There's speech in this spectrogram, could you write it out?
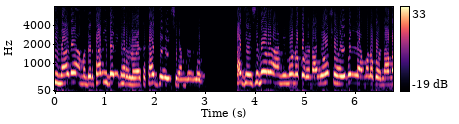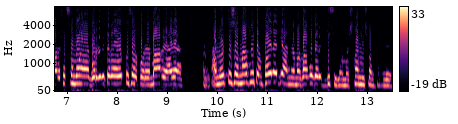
দিন আগে আমাদের পারিবারিক হারালো, একটা কাজ হয়েছে আমরা লোক। কাজ হয়েছে বড়, আমি মনে করেন, আমি অসহায় বললে মনে করেন, আমার সব সময় ঘরের ভিতরে অত্যাচার করে, মারে, আয়া। আমি অত্যাচার না শুইতাম পরে গিয়ে আমি আমার বাপের বাড়ি গেছি আমার স্বামী সন্তান নিয়ে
